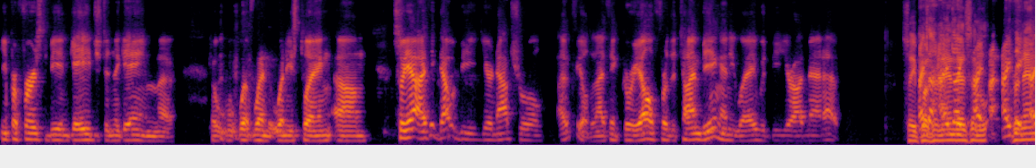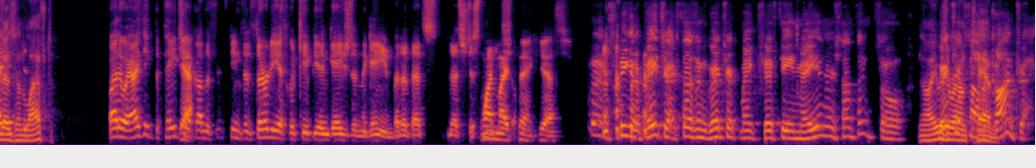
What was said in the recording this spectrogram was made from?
he prefers to be engaged in the game uh, when, when he's playing. Um, so, yeah, I think that would be your natural outfield. And I think Gurriel, for the time being anyway, would be your odd man out. So you put th- Hernandez, like, I, I think, Hernandez in left? By the way, I think the paycheck yeah. on the 15th and 30th would keep you engaged in the game, but that's that's just one me, might so. think, yes. speaking of paychecks, doesn't Grichuk make 15 million or something? So no, he was Grichuk's around 10 contract,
